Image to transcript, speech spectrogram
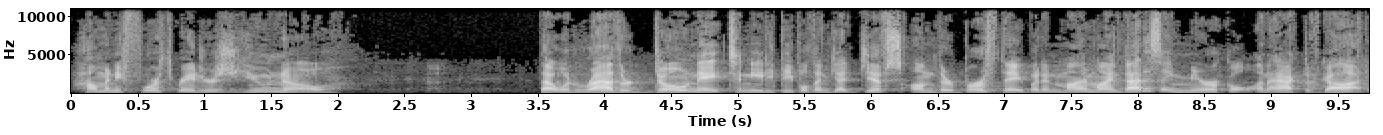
how many fourth graders you know that would rather donate to needy people than get gifts on their birthday, but in my mind, that is a miracle, an act of God.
